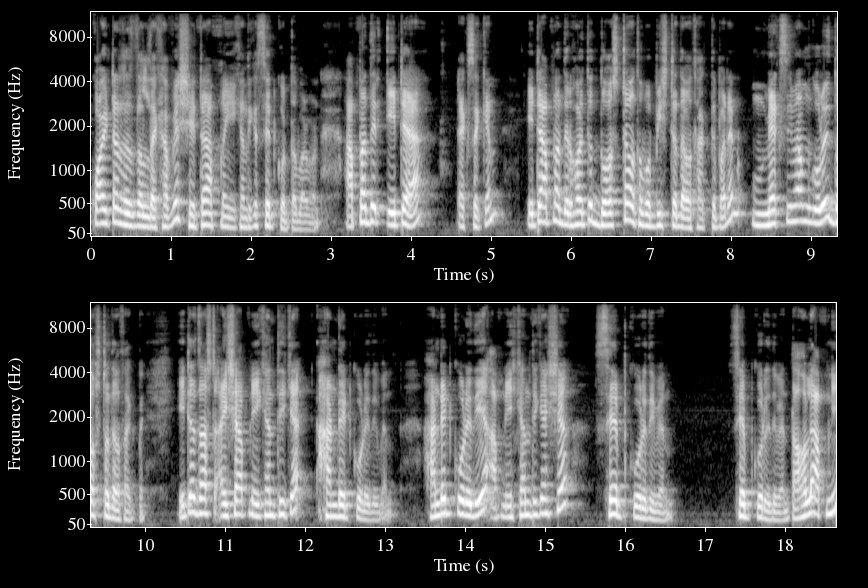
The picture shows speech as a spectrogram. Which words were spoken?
কয়টা রেজাল্ট দেখাবে সেটা আপনি এখান থেকে সেট করতে পারবেন। আপনাদের এটা, এক সেকেন্ড এটা আপনাদের হয়তো দশটা অথবা বিশটা দেওয়া থাকতে পারেন ম্যাক্সিমামগুলোই দশটা দেওয়া থাকবে। এটা জাস্ট আইসা আপনি এখান থেকে হান্ড্রেড করে দিবেন। হান্ড্রেড করে দিয়ে আপনি এখান থেকে এসে সেভ করে দিবেন। সেভ করে দিবেন। তাহলে আপনি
